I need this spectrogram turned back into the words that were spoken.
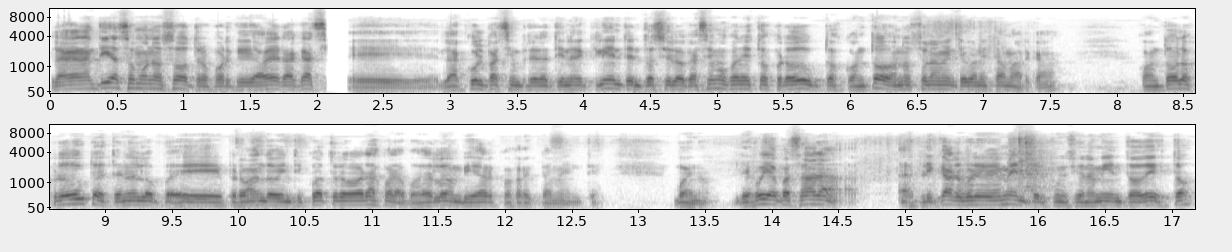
La garantía somos nosotros, porque a ver, acá eh, la culpa siempre la tiene el cliente, entonces lo que hacemos con estos productos, con todos, no solamente con esta marca, ¿eh? Con todos los productos es tenerlo eh, probando 24 horas para poderlo enviar correctamente. Bueno, les voy a pasar a, explicar brevemente el funcionamiento de esto.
